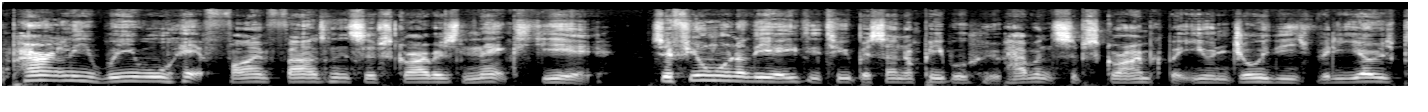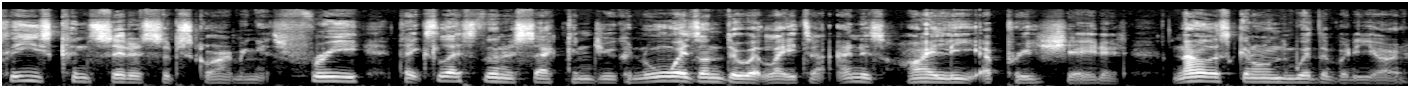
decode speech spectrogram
Apparently we will hit 5,000 subscribers next year. So if you're one of the 82% of people who haven't subscribed but you enjoy these videos, please consider subscribing. It's free, takes less than a second, you can always undo it later, and is highly appreciated. Now let's get on with the video.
